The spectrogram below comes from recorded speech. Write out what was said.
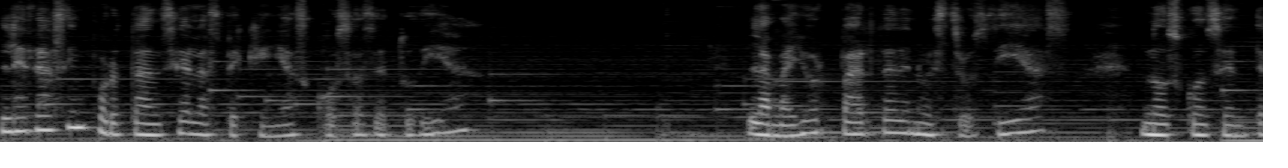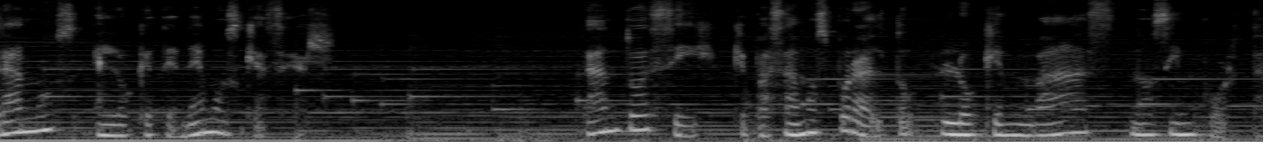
¿Le das importancia a las pequeñas cosas de tu día? La mayor parte de nuestros días nos concentramos en lo que tenemos que hacer. Tanto así que pasamos por alto lo que más nos importa.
